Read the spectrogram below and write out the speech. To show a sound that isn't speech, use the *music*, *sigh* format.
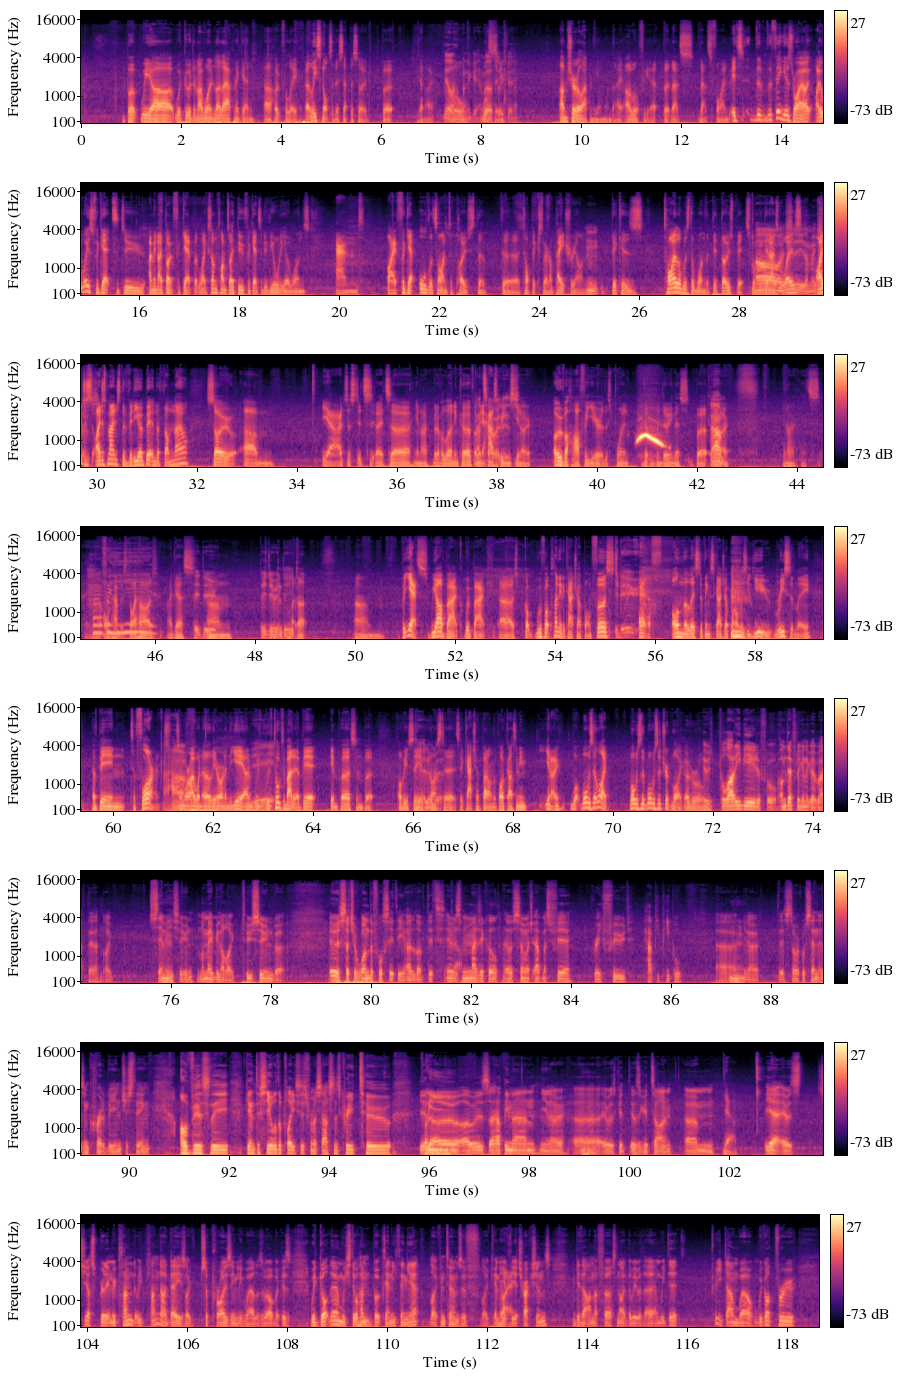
But we are we're good, and I won't let that happen again. Uh, hopefully, at least not to this episode. But you know, It'll we'll- happen again, we'll that's see. okay. I'm sure it'll happen again one day. I will forget, but that's that's fine. It's the the thing is right. I, I always forget to do. I mean, I don't forget, but like sometimes I do forget to do the audio ones, and I forget all the time to post the the topics thread on Patreon Mm. because Tyler was the one that did those bits when we did as Oh, I always. see, that makes I just sense. I just managed the video bit and the thumbnail. So um yeah, I just it's it's uh you know a bit of a learning curve. I mean, it has it been is. you know over half a year at this point that we've been doing this, but Damn. you know you know it's uh, Half old a habits die hard. I guess. They do. Um, They do indeed. like that. Um, but yes, we are back. We're back. Uh, it's got we've got plenty to catch up on. First off on the list of things to catch up on. Obviously, *clears throat* you recently have been to Florence, have. somewhere I went earlier on in the year, and we've, we've talked about it a bit in person, but obviously Yeah, it'd be nice to, to catch up about it on the podcast. I mean, you know, what what was it like? What was the what was the trip like overall? It was bloody beautiful. I'm definitely gonna go back there, like semi Mhm. soon. L- Maybe not like too soon, but it was such a wonderful city. I loved it. It was Yeah. magical. There was so much atmosphere, great food, happy people. Uh, Mhm. You know, the historical centre is incredibly interesting. Obviously, getting to see all the places from Assassin's Creed 2. You Oh, know, I was a happy man. You know, uh, Mhm. it was good. It was a good time. Um, yeah, yeah, it was just brilliant. We planned we planned our days like surprisingly well as well because we'd got there and we still Mhm. hadn't booked anything yet, like in terms of like any of the attractions. We did that on the first night that we were there, and we did it pretty damn well. We got through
